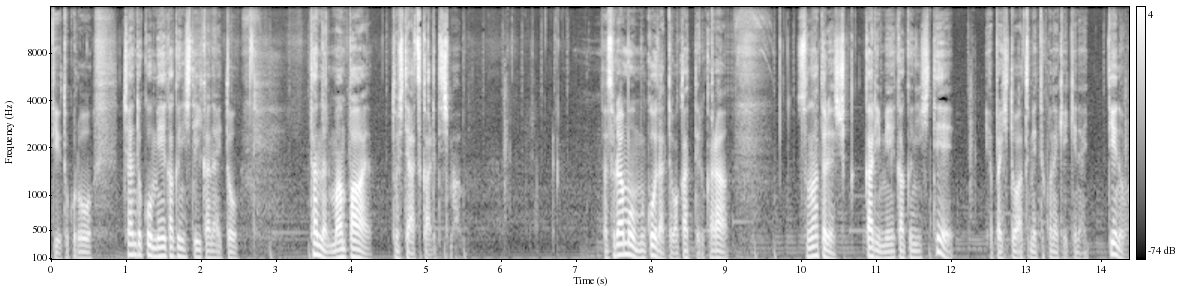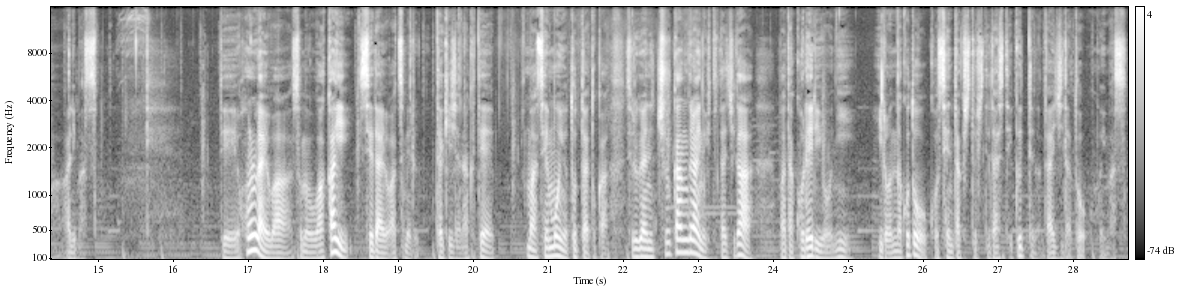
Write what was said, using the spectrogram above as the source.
ていうところをちゃんとこう明確にしていかないと単なるマンパワーとして扱われてしまうそれはもう向こうだって分かってるからその辺りはしっかり明確にしてやっぱり人を集めてこなきゃいけないっていうのはあります。で本来はその若い世代を集めるだけじゃなくて、まあ、専門医を取ったりとかそれぐらいの中間ぐらいの人たちがまた来れるようにいろんなことをこう選択肢として出していくっていうのは大事だと思います。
